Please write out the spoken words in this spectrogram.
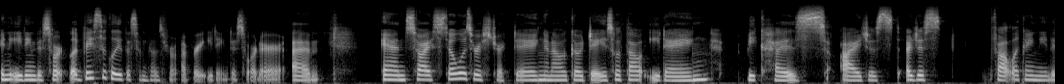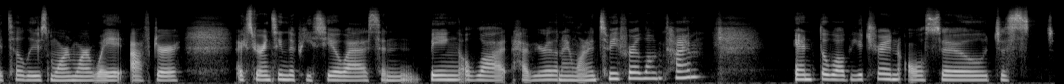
an eating disorder, like basically the symptoms from every eating disorder. Um, and so I still was restricting and I would go days without eating because I just I just felt like I needed to lose more and more weight after experiencing the PCOS and being a lot heavier than I wanted to be for a long time. And the Wellbutrin also just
